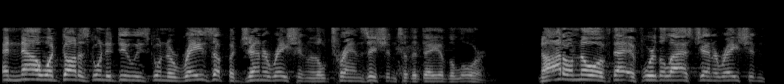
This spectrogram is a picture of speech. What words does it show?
And now what God is going to do, He's going to raise up a generation that'll transition to the day of the Lord. Now I don't know if that if we're the last generation.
